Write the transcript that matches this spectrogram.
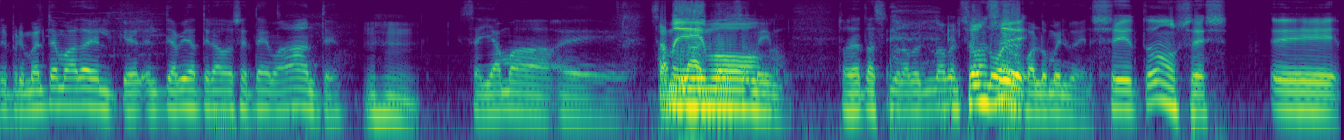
El primer tema de él, que él, te había tirado ese tema antes, uh -huh. se llama eh, mismo. mismo. Entonces está haciendo una, una versión entonces, nueva para el 2020. Sí, entonces, eh,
